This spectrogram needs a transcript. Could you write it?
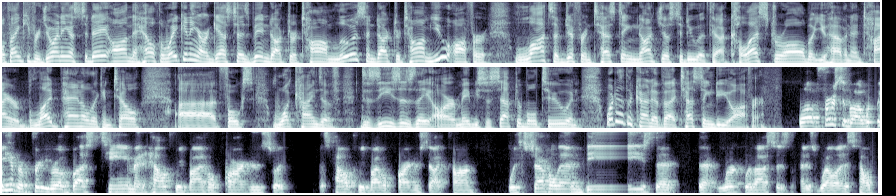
Well, thank you for joining us today on the Health Awakening. Our guest has been Dr. Tom Lewis. And Dr. Tom, you offer lots of different testing, not just to do with uh, cholesterol, but you have an entire blood panel that can tell uh, folks what kinds of diseases they are maybe susceptible to. And what other kind of uh, testing do you offer? Well, first of all, we have a pretty robust team at Health Revival Partners. So it's healthrevivalpartners.com with several MDs that that work with us as, as well as health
